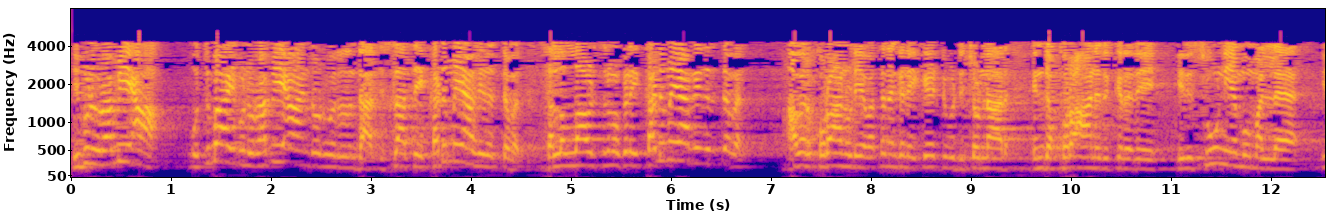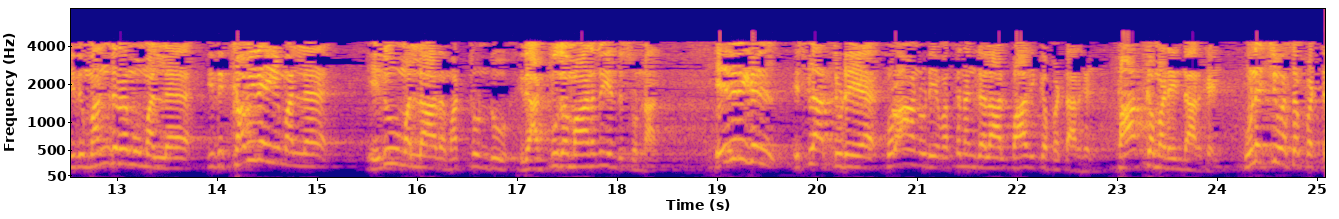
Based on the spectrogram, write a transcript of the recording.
இபுனு ரபியா உத்பா இபுனு ரபியா என்ற ஒருவர் இருந்தார். இஸ்லாத்தை கடுமையாக எதிர்த்தவர். சல்லல்லா அவர்களை கடுமையாக எதிர்த்தவர். அவர் குரானுடைய வசனங்களை கேட்டுவிட்டு சொன்னார் இந்த குரான் இருக்கிறதே இது சூன்யமும் அல்ல இது மந்திரமும் அல்ல இது கவிதையும் அல்ல எதுவும் அல்லாத மற்றொன்று இது அற்புதமானது என்று சொன்னார். எதிரிகள் இஸ்லாத்துடைய குரானுடைய வசனங்களால் பாதிக்கப்பட்டார்கள் தாக்கமடைந்தார்கள். உணர்ச்சி வசப்பட்ட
